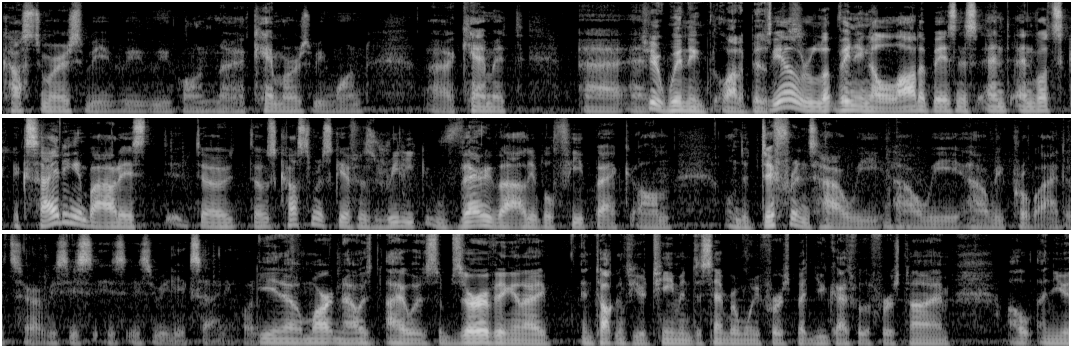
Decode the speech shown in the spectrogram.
customers. We, we, we won uh, cameras, we won uh. Uh, so you're winning a lot of business. We are winning a lot of business and, and what's exciting about is th those customers give us really very valuable feedback on on the difference how we how we how we provide that service is, is, is really exciting. You know, Martin, I was I was observing and I and talking to your team in December when we first met you guys for the first time, I'll, and you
